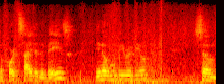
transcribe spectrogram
the fourth side of the bays, you know, will be revealed. So,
